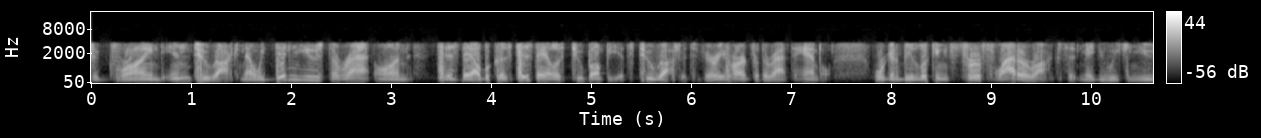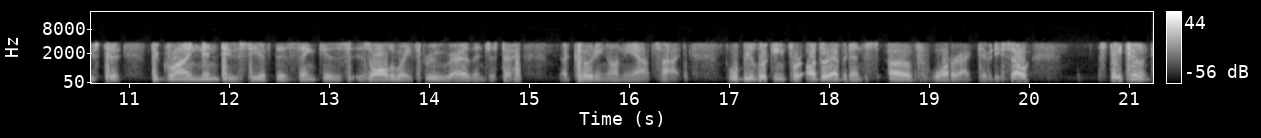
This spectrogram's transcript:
to grind into rock. Now, we didn't use the RAT on Tisdale because Tisdale is too bumpy. It's too rough. It's very hard for the RAT to handle. We're going to be looking for flatter rocks that maybe we can use to, to grind into, see if the zinc is, is all the way through rather than just a, a coating on the outside. We'll be looking for other evidence of water activity. So stay tuned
